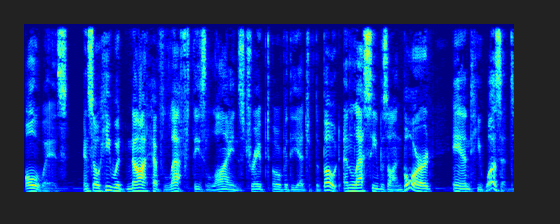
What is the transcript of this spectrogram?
always. And so he would not have left these lines draped over the edge of the boat unless he was on board, and he wasn't.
